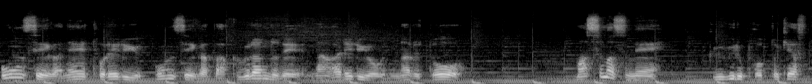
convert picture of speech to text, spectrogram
音声がね、取れる、音声がバックグラウンドで流れるようになると、ますますね、Google Podcast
